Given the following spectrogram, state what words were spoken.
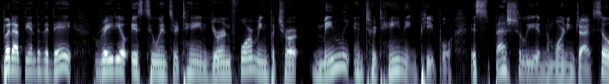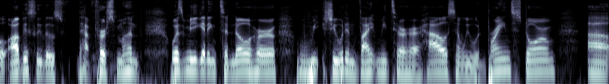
But at the end of the day radio is to entertain. You're informing but you're mainly entertaining people especially in the morning drive. So obviously those that first month was me getting to know her. We, she would invite me to her house and we would brainstorm uh,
